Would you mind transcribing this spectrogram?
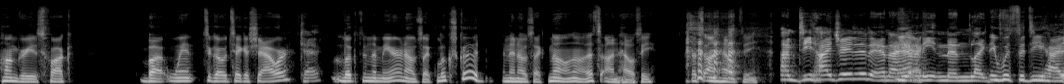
hungry as fuck, but went to go take a shower. Okay. Looked in the mirror and I was like, "Looks good." And then I was like, "No, no, that's unhealthy. That's unhealthy." I'm dehydrated and I Yeah. haven't eaten in like it was the dehydrate.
